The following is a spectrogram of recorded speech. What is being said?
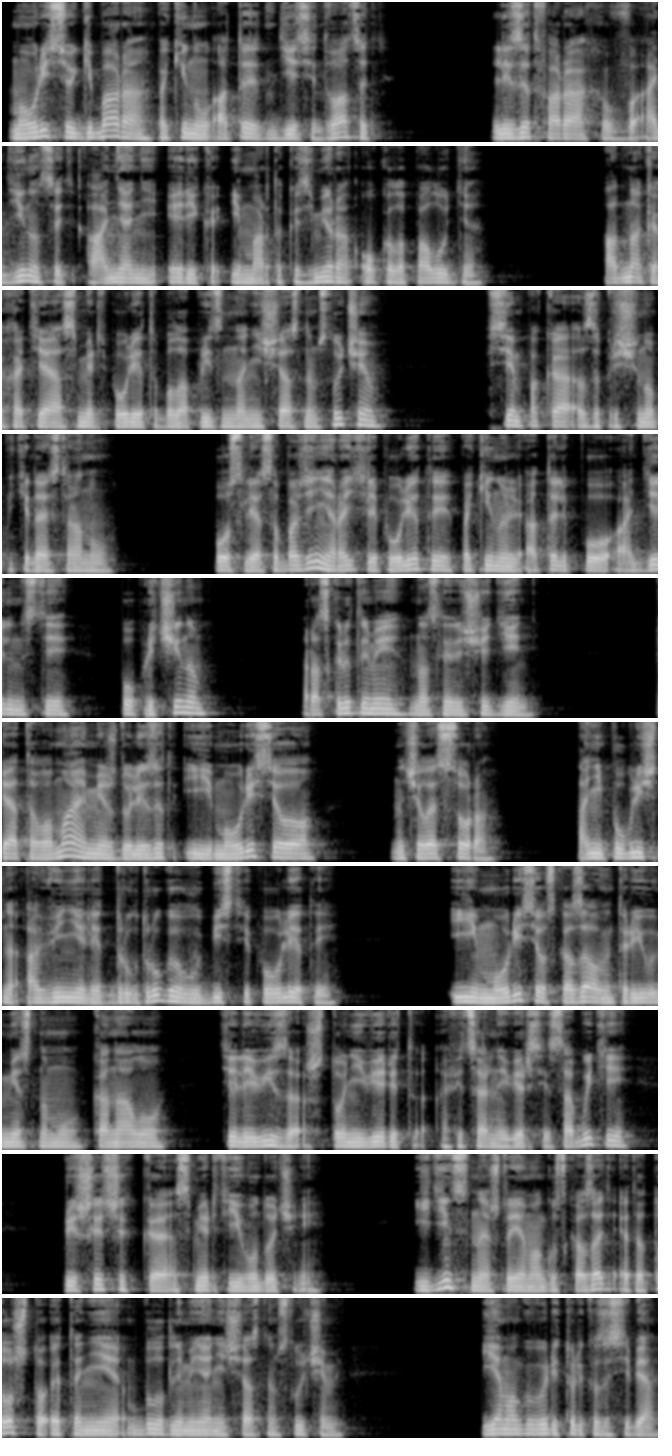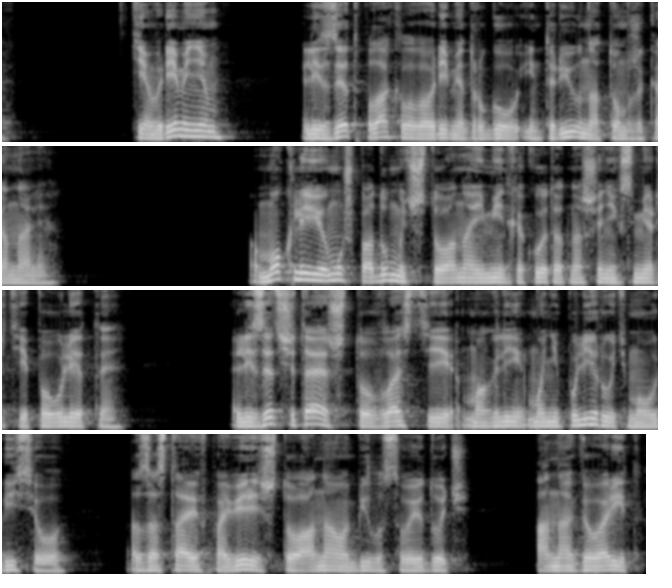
Маурисио Гибара покинул отель в 10.20, Лизет Фарах в 11, а няни Эрика и Марта Казимира около полудня. Однако, хотя смерть Паулета была признана несчастным случаем, всем пока запрещено покидать страну. После освобождения родители Паулеты покинули отель по отдельности по причинам, раскрытыми на следующий день. 5 мая между Лизет и Маурисио началась ссора – они публично обвинили друг друга в убийстве Паулеты. И Маурисио сказал в интервью местному каналу «Телевиза», что не верит официальной версии событий, пришедших к смерти его дочери. Единственное, что я могу сказать, это то, что это не было для меня несчастным случаем. Я могу говорить только за себя. Тем временем Лизет плакала во время другого интервью на том же канале. Мог ли ее муж подумать, что она имеет какое-то отношение к смерти Паулеты? Лизет считает, что власти могли манипулировать Маурисио, заставив поверить, что она убила свою дочь. Она говорит,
